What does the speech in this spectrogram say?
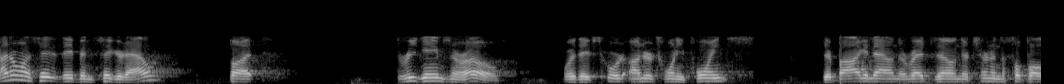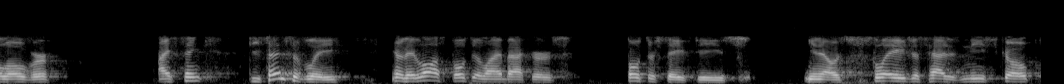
I don't want to say that they've been figured out, but three games in a row where they've scored under 20 points. They're bogging down the red zone. They're turning the football over. I think defensively, you know, they lost both their linebackers, both their safeties. You know, Slay just had his knee scoped.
